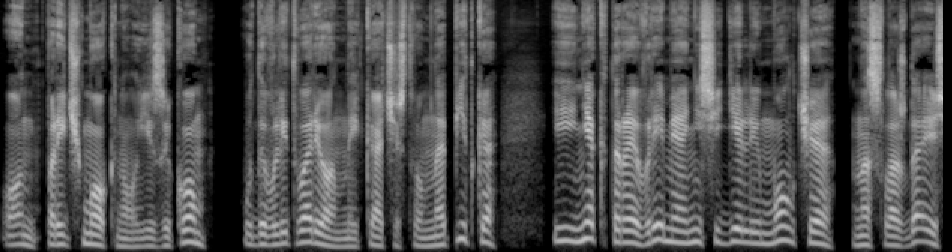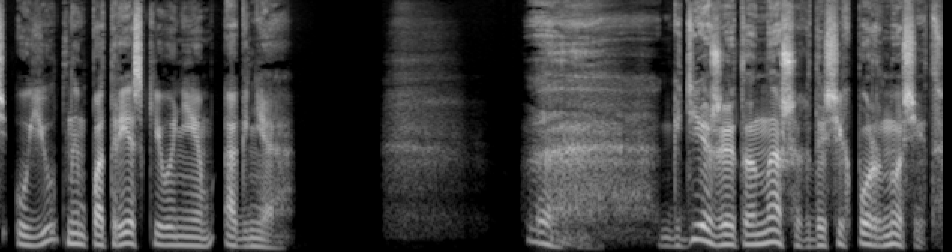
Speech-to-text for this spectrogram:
Он причмокнул языком, удовлетворенный качеством напитка, и некоторое время они сидели молча, наслаждаясь уютным потрескиванием огня. «Где же это наших до сих пор носит?»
